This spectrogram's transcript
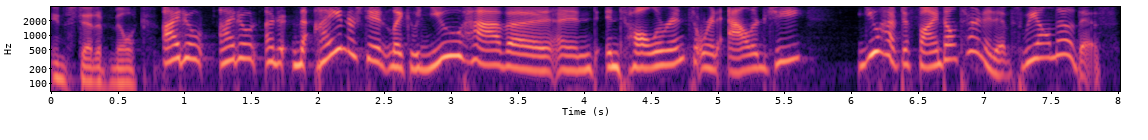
instead of milk. I don't. I don't. I understand. Like when you have a, an intolerance or an allergy, you have to find alternatives. We all know this,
